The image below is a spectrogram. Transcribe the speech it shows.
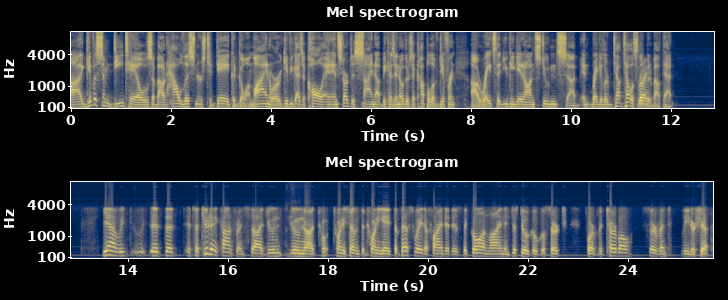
uh, give us some details about how listeners today could go online or give you guys a call and, and start to sign up because I know there's a couple of different uh, rates that you can get on students uh, and regular. Tell, tell us a little right. bit about that. Yeah, we it, it, it's a two day conference, uh, June June twenty seventh and twenty eighth. The best way to find it is to go online and just do a Google search for Viterbo Servant Leadership,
